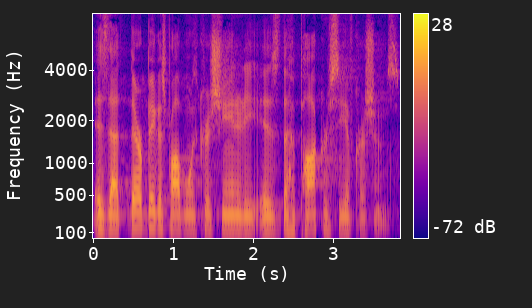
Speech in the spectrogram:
is that their biggest problem with Christianity is the hypocrisy of Christians.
